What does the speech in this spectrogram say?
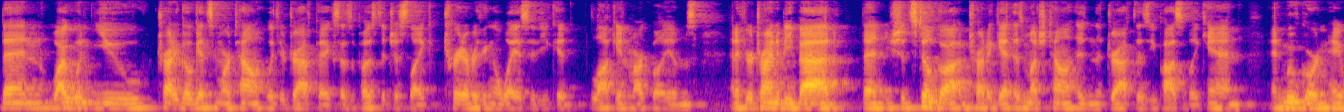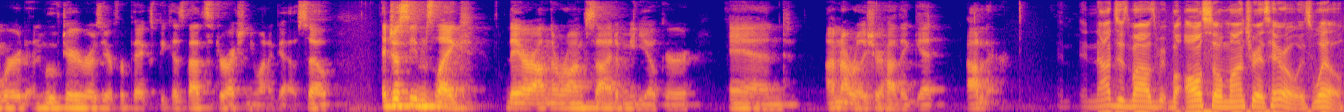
then why wouldn't you try to go get some more talent with your draft picks as opposed to just like trade everything away so that you could lock in Mark Williams? And if you're trying to be bad, then you should still go out and try to get as much talent in the draft as you possibly can and move Gordon Hayward and move Terry Rozier for picks because that's the direction you want to go. So it just seems like they are on the wrong side of mediocre, and I'm not really sure how they get out of there. And not just Miles, but also Montrezl Harrell as well.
